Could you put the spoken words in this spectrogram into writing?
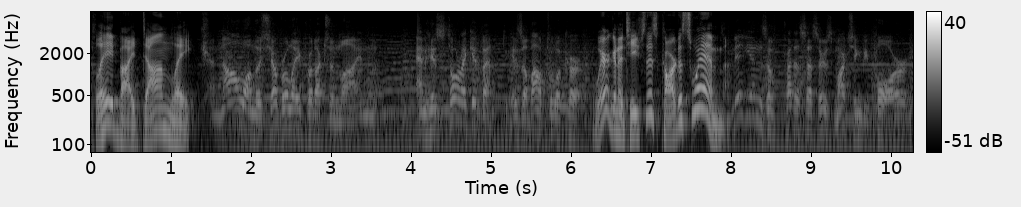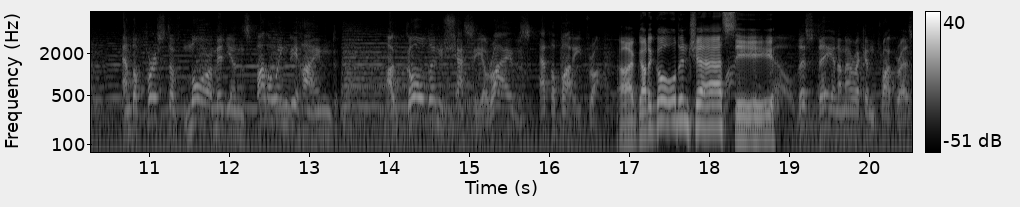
Played by Don Lake. And now on the Chevrolet production line, an historic event is about to occur. We're gonna teach this car to swim. Millions of predecessors marching before, and the first of more millions following behind, a golden chassis arrives at the body drop. I've got a golden chassis. Well, this day in American progress,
